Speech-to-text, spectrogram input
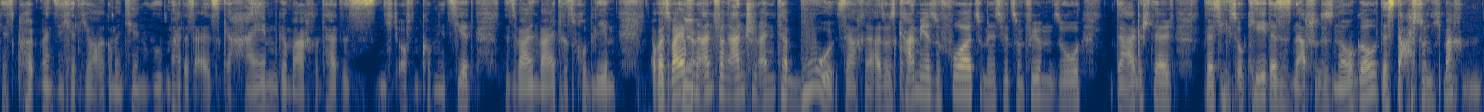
Jetzt könnte man sicherlich auch argumentieren, Ruben hat das alles geheim gemacht und hat es nicht offen kommuniziert. Das war ein weiteres Problem. Aber es war ja, ja. von Anfang an schon eine Tabu-Sache. Also es kam mir so vor, zumindest wird zum Film so dargestellt, dass hieß, okay, das ist ein absolutes No-Go, das darfst du nicht machen.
